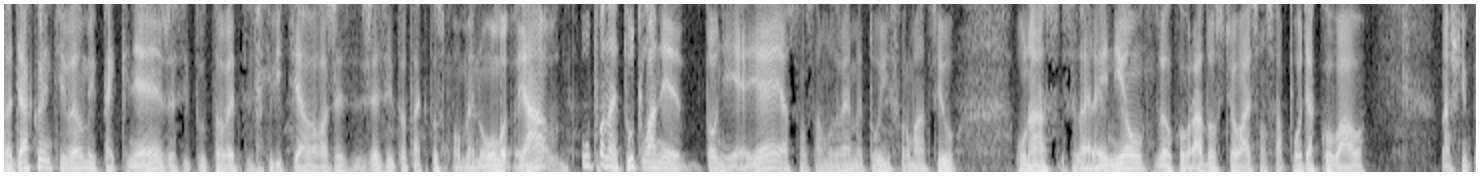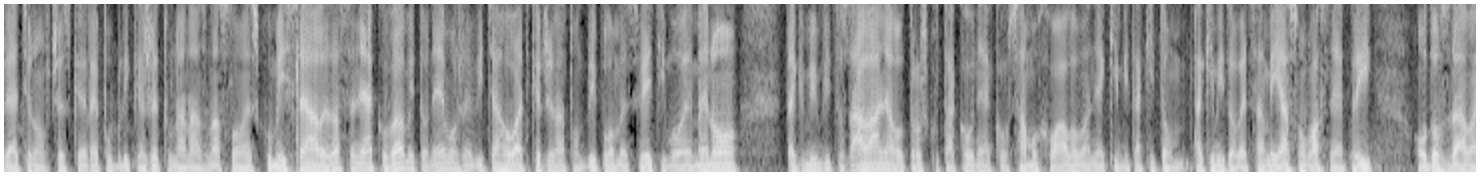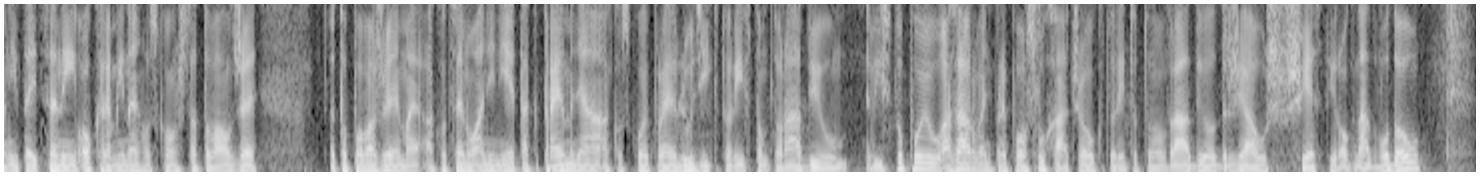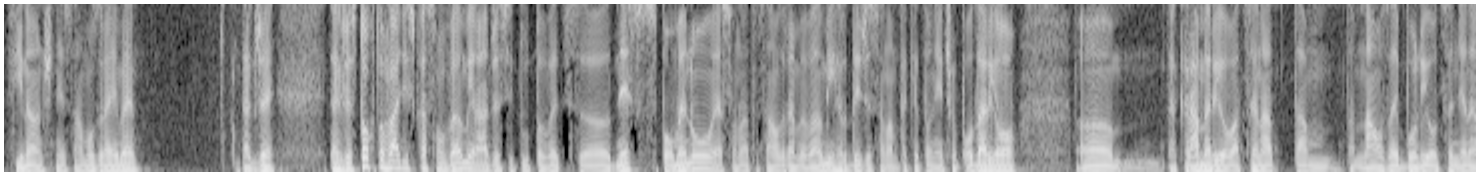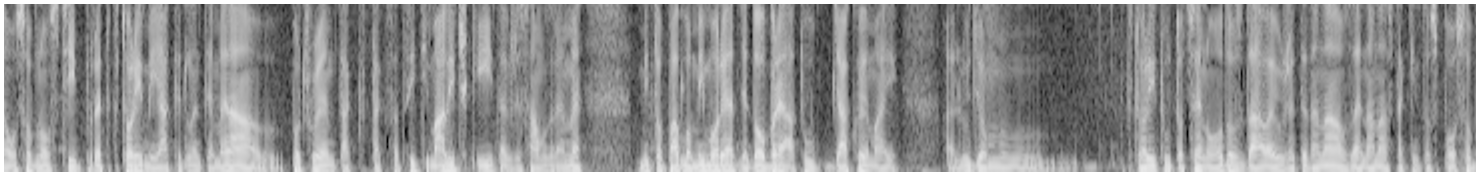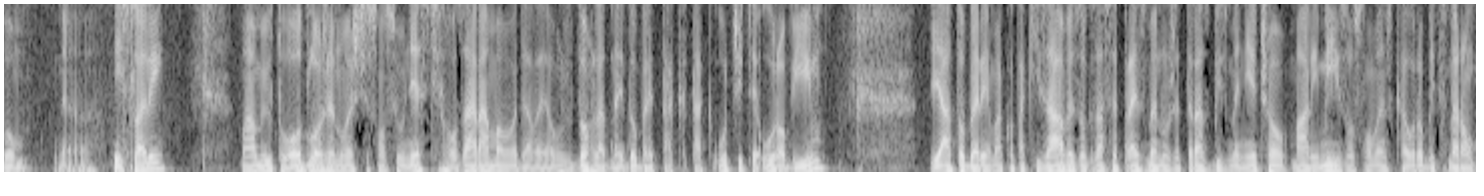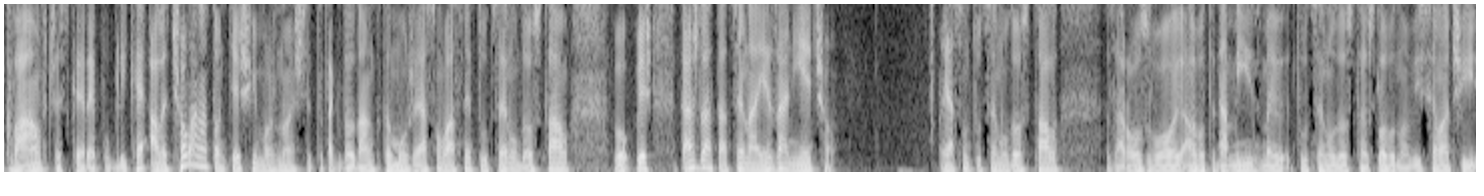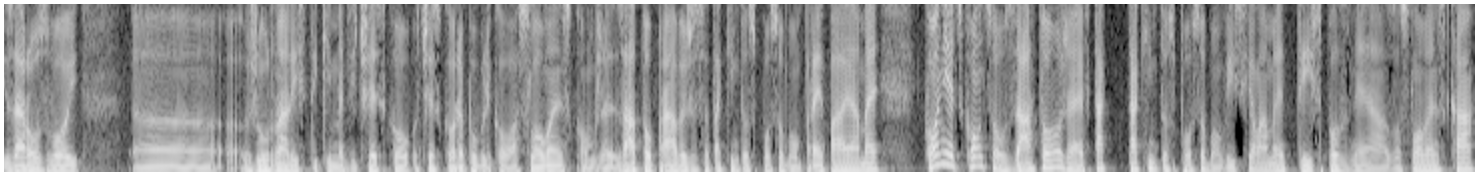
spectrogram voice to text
No ďakujem ti veľmi pekne, že si túto vec vyťahol a že, že si to takto spomenul. Ja úplne tutlanie to nie je. Ja som samozrejme tú informáciu u nás zverejnil s veľkou radosťou. Aj som sa poďakoval našim priateľom v Českej republike, že tu na nás na Slovensku myslia, ale zase nejako veľmi to nemôžem vyťahovať, keďže na tom diplome svieti moje meno, tak mi by to zaváňalo trošku takou nejakou samochválou a nejakými takýto, takýmito vecami. Ja som vlastne pri odovzdávaní tej ceny okrem iného skonštatoval, že to považujem aj ako cenu ani nie tak pre mňa, ako skôr pre ľudí, ktorí v tomto rádiu vystupujú a zároveň pre poslucháčov, ktorí toto v rádiu držia už šiestý rok nad vodou finančne samozrejme. Takže, takže z tohto hľadiska som veľmi rád, že si túto vec e, dnes spomenul. Ja som na to samozrejme veľmi hrdý, že sa nám takéto niečo podarilo. Um, tá Krameriová cena, tam, tam naozaj boli ocenené osobnosti, pred ktorými ja keď len tie mená počujem, tak, tak sa cíti maličký, takže samozrejme mi to padlo mimoriadne dobre a tu ďakujem aj, aj ľuďom, ktorí túto cenu odovzdávajú, že teda naozaj na nás takýmto spôsobom E, mysleli. Mám ju tu odloženú, ešte som si ju nestihol zarámavať, ale už v dohľadnej dobre tak, tak určite urobím. Ja to beriem ako taký záväzok zase pre zmenu, že teraz by sme niečo mali my zo Slovenska urobiť smerom k vám v Českej republike. Ale čo ma na tom teší, možno ešte to tak dodám k tomu, že ja som vlastne tú cenu dostal, bo vieš, každá tá cena je za niečo. Ja som tú cenu dostal za rozvoj, alebo teda my sme tú cenu dostali v Slobodnom vysielači za rozvoj žurnalistiky medzi Českou, Českou republikou a Slovenskom. Že za to práve, že sa takýmto spôsobom prepájame. Konec koncov za to, že aj v tak, takýmto spôsobom vysielame tí z Plzne a zo Slovenska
